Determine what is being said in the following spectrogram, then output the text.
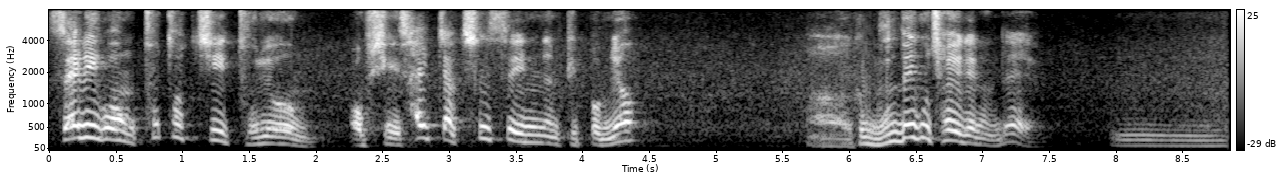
세리공 투터치 두려움 없이 살짝 칠 수 있는 비법요? 어, 그 문대구 쳐야 되는데, 음,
